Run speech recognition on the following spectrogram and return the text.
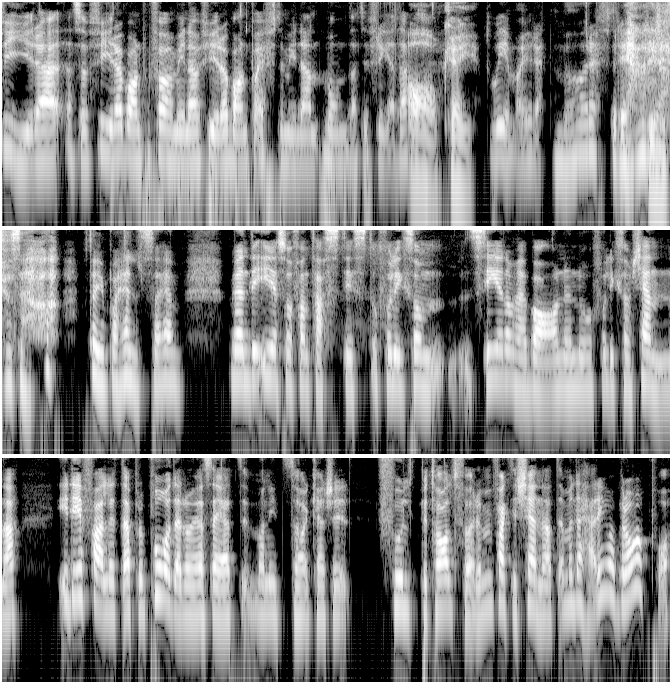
fyra, alltså fyra barn på förmiddagen, fyra barn på eftermiddagen, måndag till fredag. Ah, okej. Då är man ju rätt mör efter det. liksom så här, "Ah, ta in på hälsohem. Men det är så fantastiskt att få liksom se de här barnen och få liksom känna. I det fallet, apropå det då jag säger att man inte tar kanske fullt betalt för det, men faktiskt känna att ja, men det här är jag bra på.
